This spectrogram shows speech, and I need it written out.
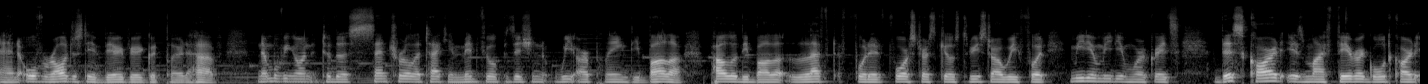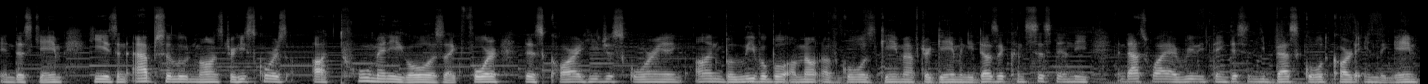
and overall just a very very good player to have. Now moving on to the central attacking midfield position, we are playing Dybala, Paulo Dybala, left-footed, four-star skills, three-star weak foot, medium medium work rates. This card is my favorite gold card in this game. He is an absolute monster. He scores uh, too many goals like for this card. He's just scoring unbelievable amount of goals game after game and he does it consistently and that's why I really think this is the best gold card in the game.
